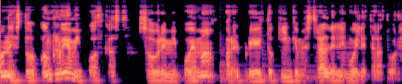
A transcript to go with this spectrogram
Con esto concluyo mi podcast sobre mi poema para el proyecto quinquemestral de lengua y literatura.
